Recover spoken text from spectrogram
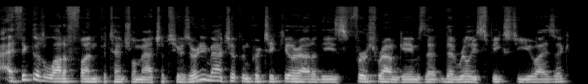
I think there's a lot of fun potential matchups here. Is there any matchup in particular out of these first round games that, that really speaks to you, Isaac?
